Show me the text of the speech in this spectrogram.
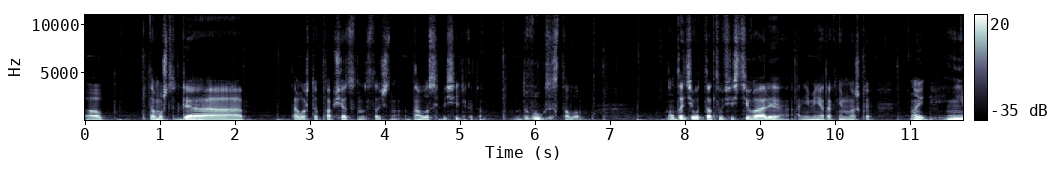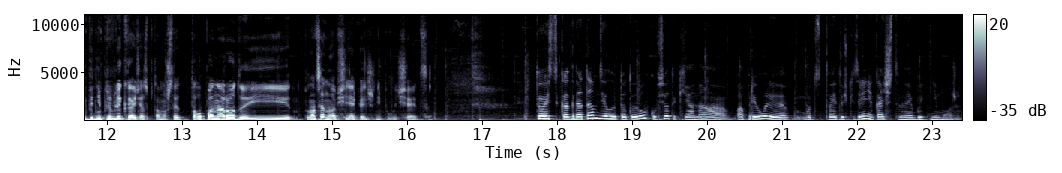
А, Потому что для того, чтобы пообщаться, ну, достаточно одного собеседника, там, двух за столом. Вот эти вот тату-фестивали, они меня так немножко ну, не, не привлекают сейчас, потому что это толпа народа, и полноценного общения, опять же, не получается. То есть, когда там делают татуировку, все-таки она априори, вот с твоей точки зрения, качественной быть не может.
